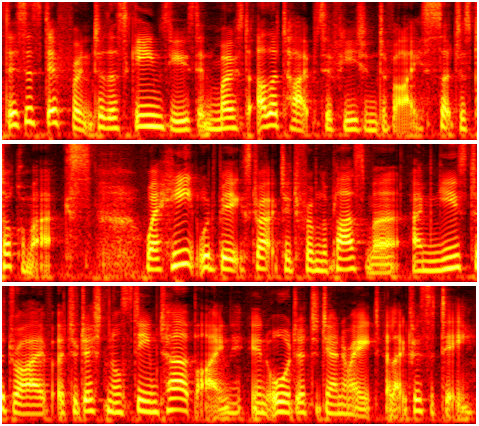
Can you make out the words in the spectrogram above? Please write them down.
This is different to the schemes used in most other types of fusion device, such as tokamaks, where heat would be extracted from the plasma and used to drive a traditional steam turbine in order to generate electricity.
